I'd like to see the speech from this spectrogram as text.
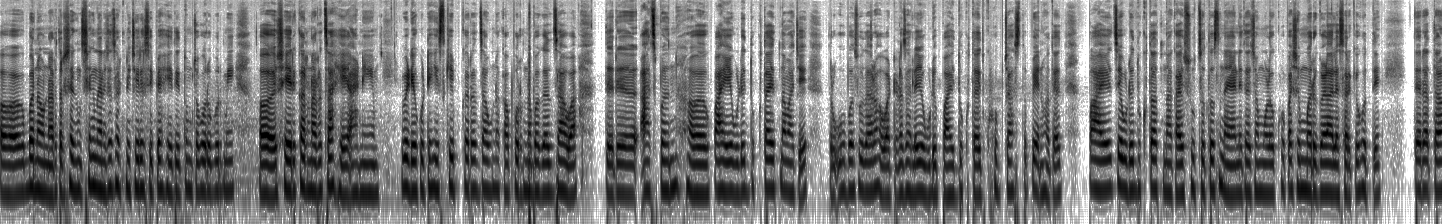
बनवणार. तर शेंग शेंगदाण्याच्या चटणीची रेसिपी आहे ती तुमच्याबरोबर मी शेअर करणारच आहे. आणि व्हिडिओ कुठेही स्किप करत जाऊ नका पूर्ण बघत जावा. तर आज पण पाय एवढे दुखत आहेत ना माझे तर उभंसुद्धा राहावं वाटणं झालं एवढे पाय दुखत आहेत खूप जास्त पेन होत आहेत पायच एवढे दुखतात ना काय सुचतच नाही. आणि त्याच्यामुळं खूप असे मरगळ आल्यासारखे होते. तर आता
